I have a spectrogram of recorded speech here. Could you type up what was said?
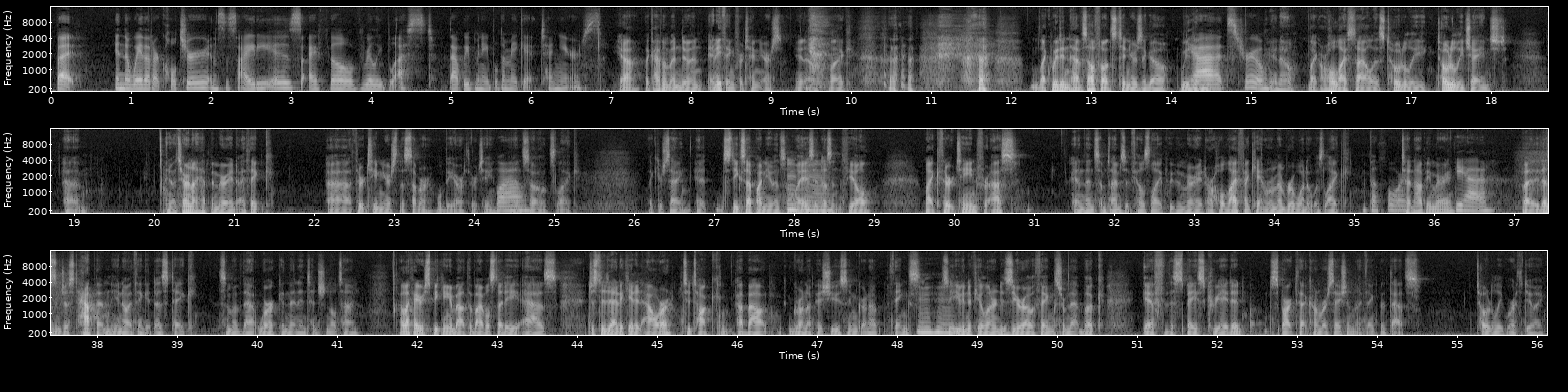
But in the way that our culture and society is, I feel really blessed that we've been able to make it 10 years. Yeah. Like I haven't been doing anything for 10 years, you know, like, like we didn't have cell phones 10 years ago. We yeah, it's true. You know, like our whole lifestyle is totally, totally changed. Um, you know, Tara and I have been married, I think, uh, 13 years this summer will be our 13. Wow. And so it's like, like you're saying, it sneaks up on you in some mm-hmm. ways. It doesn't feel like 13 for us and then sometimes it feels like we've been married our whole life. I can't remember what it was like before to not be married. Yeah. But it doesn't just happen. You know, I think it does take some of that work and then intentional time. I like how you're speaking about the Bible study as just a dedicated hour to talk about grown up issues and grown up things. Mm-hmm. So even if you learned zero things from that book, if the space created sparked that conversation, I think that that's totally worth doing.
